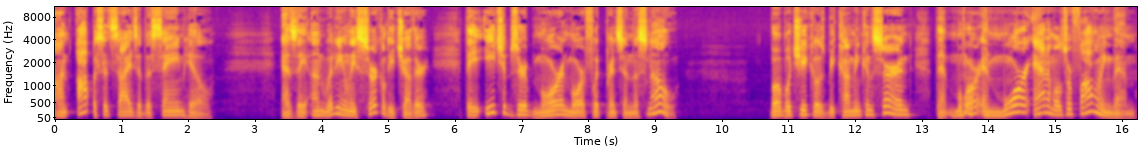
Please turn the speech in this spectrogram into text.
on opposite sides of the same hill. As they unwittingly circled each other, they each observed more and more footprints in the snow. Bobo Chico's becoming concerned that more and more animals were following them.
